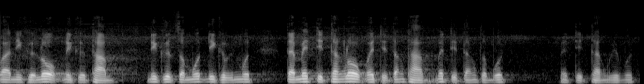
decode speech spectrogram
ว่านี่คือโลกนี่คือธรรมนี่คือสมมตินี่คือวิมุตต์แต่ไม่ติดทั้งโลกไม่ติดทั้งธรรมไม่ติดทั้งสมมติ ไม่ติดทางวิมุตติ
